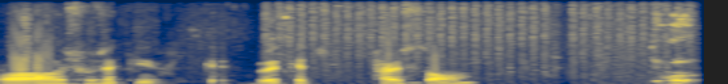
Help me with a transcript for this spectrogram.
와, 저 새끼 왜 이렇게 잘 써? 누구?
